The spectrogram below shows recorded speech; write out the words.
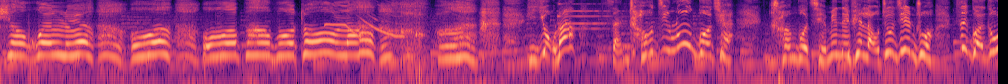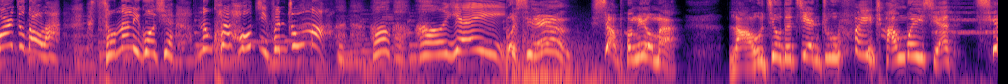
小灰驴，我我跑不动了。啊，有了，咱抄近路过去，穿过前面那片老旧建筑，再拐个弯就到了。从那里过去能快好几分钟呢。好，好耶！不行，小朋友们。老旧的建筑非常危险，千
